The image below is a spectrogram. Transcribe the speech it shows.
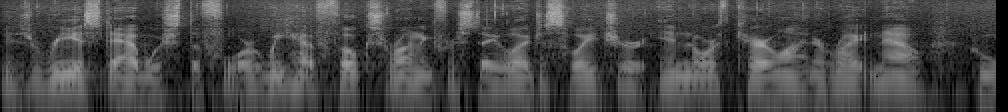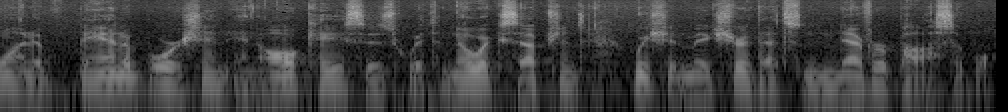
is reestablish the floor. We have folks running for state legislature in North Carolina right now who want to ban abortion in all cases with no exceptions. We should make sure that's never possible.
